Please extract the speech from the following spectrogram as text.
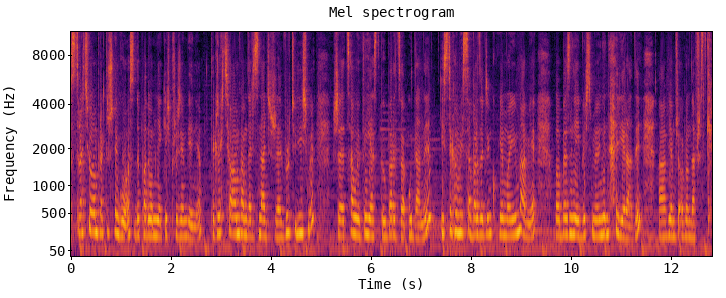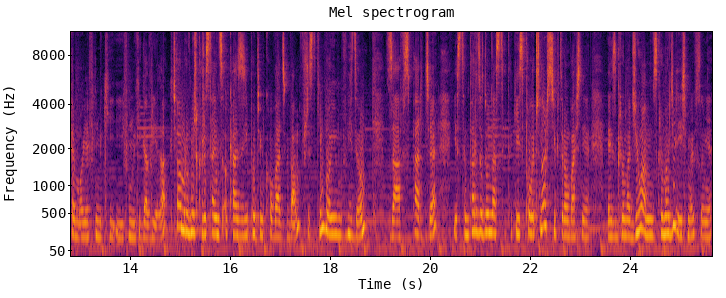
straciłam praktycznie głos, dopadło mnie jakieś przeziębienie. Także chciałam Wam dać znać, że wróciliśmy, że cały wyjazd był bardzo udany i z tego miejsca bardzo dziękuję mojej mamie, bo bez niej byśmy nie dali rady, a wiem, że ogląda wszystkie moje filmiki i filmiki Gabriela. Chciałam również korzystając z okazji podziękować Wam wszystkim, moim widzom za wsparcie. Jestem bardzo dumna z tej takiej społeczności, którą właśnie e, zgromadziłam, zgromadziliśmy w sumie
